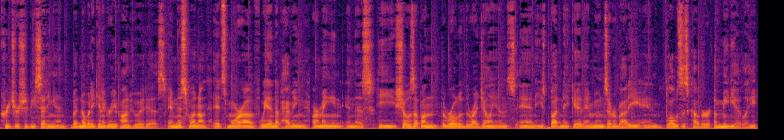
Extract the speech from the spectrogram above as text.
creature should be sitting in, but nobody can agree upon who it is. In this one, it's more of we end up having our main in this. He shows up on the world of the Rigelians and he's butt naked and moons everybody and blows his cover immediately.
